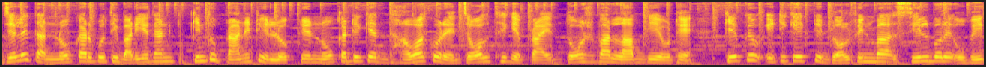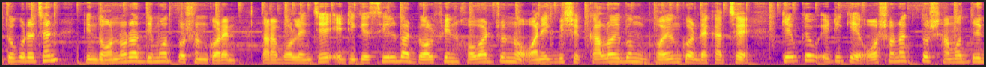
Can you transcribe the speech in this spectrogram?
জেলে তার নৌকার গতি বাড়িয়ে দেন, কিন্তু প্রাণীটি লোকটির নৌকাটিকে ধাওয়া করে জল থেকে প্রায় দশ বার লাভ দিয়ে ওঠে। কেউ কেউ এটিকে একটি ডলফিন বা সিল বলে অভিহিত করেছেন, কিন্তু অন্যরা দ্বিমত পোষণ করেন। তারা বলেন যে, এটিকে সিল বা ডলফিন হওয়ার জন্য অনেক বেশি কালো এবং ভয়ঙ্কর দেখাচ্ছে। কেউ কেউ এটিকে অশনাক্ত সামুদ্রিক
